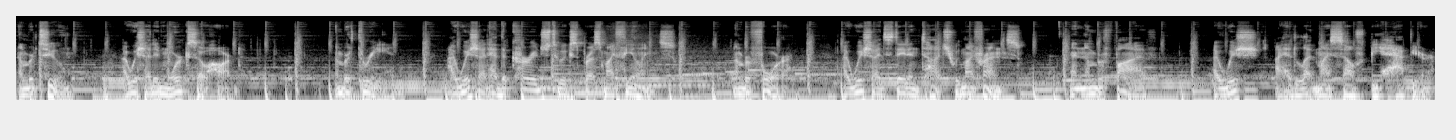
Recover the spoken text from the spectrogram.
Number two, I wish I didn't work so hard. Number three, I wish I'd had the courage to express my feelings. Number four, I wish I'd stayed in touch with my friends. And number five, I wish I had let myself be happier.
